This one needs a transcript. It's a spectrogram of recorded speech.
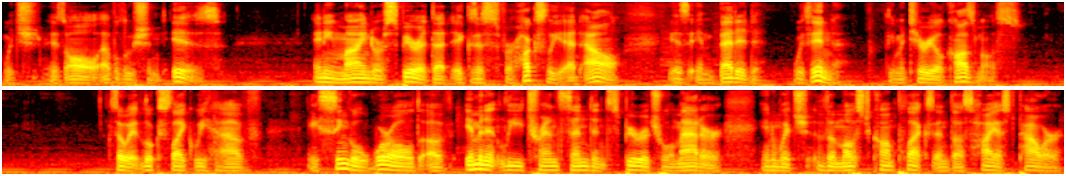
which is all evolution is. Any mind or spirit that exists for Huxley et al. is embedded within the material cosmos. So it looks like we have a single world of immanently transcendent spiritual matter in which the most complex and thus highest power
